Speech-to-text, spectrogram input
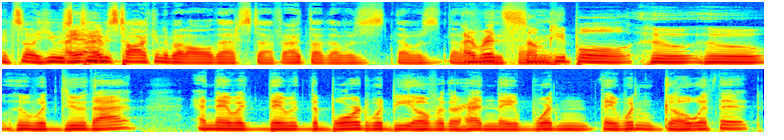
And so he was I- he I- was talking about all that stuff. I thought that was that was that was I read some people who who who would do that and they would they would the board would be over their head and they wouldn't they wouldn't go with it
